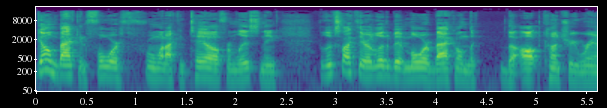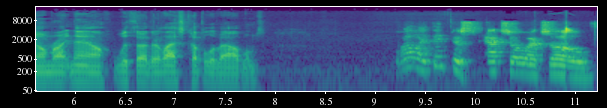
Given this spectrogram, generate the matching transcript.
gone back and forth from what I can tell from listening. It looks like they're a little bit more back on the the alt country realm right now with uh, their last couple of albums. Well, I think this XOXO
